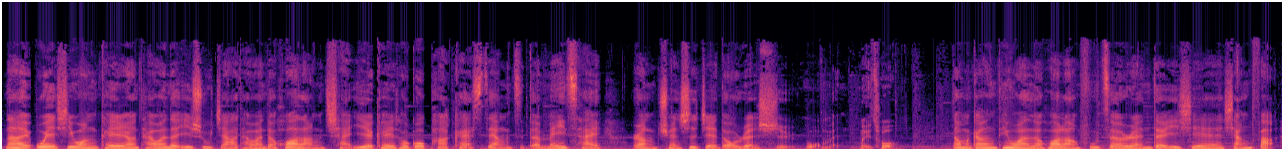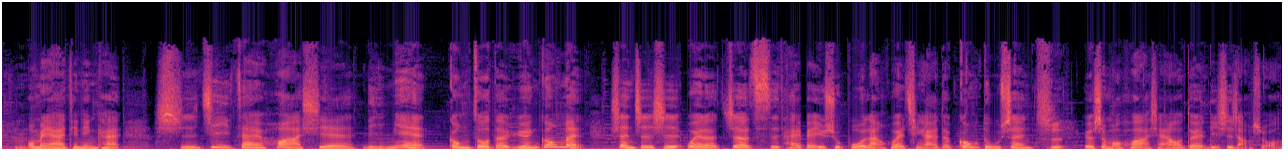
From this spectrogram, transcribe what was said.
那我也希望可以让台湾的艺术家、台湾的画廊产业可以透过 podcast 这样子的媒材，让全世界都认识我们。没错。那我们刚刚听完了画廊负责人的一些想法，嗯、我们也来听听看，实际在画协里面工作的员工们，甚至是为了这次台北艺术博览会请来的工读生，是有什么话想要对理事长说？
